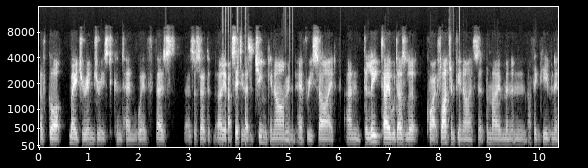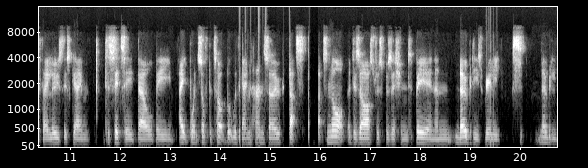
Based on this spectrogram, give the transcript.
have got major injuries to contend with. There's, as I said earlier about City, there's a chink in armour in every side, and the league table does look quite flattering for United at the moment. And I think even if they lose this game to City, they'll be eight points off the top, but with a game in hand. So that's that's not a disastrous position to be in, and nobody's really nobody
